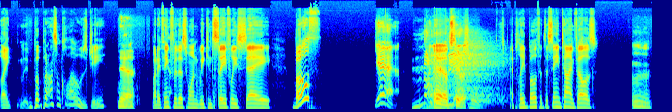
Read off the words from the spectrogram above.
like put put on some clothes, G. Yeah. But I think for this one, we can safely say both. Yeah. Yeah, let's do it. I played both at the same time, fellas. Mm.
